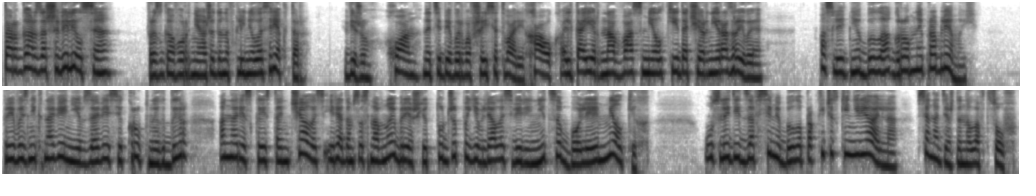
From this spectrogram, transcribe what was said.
Таргар зашевелился. В разговор неожиданно вклинилась ректор. «Вижу. Хуан, на тебе вырвавшиеся твари. Хаук, Альтаир, на вас мелкие дочерние разрывы». Последнее было огромной проблемой. При возникновении в завесе крупных дыр она резко истончалась, и рядом с основной брешью тут же появлялась вереница более мелких. Уследить за всеми было практически нереально, вся надежда на ловцов.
